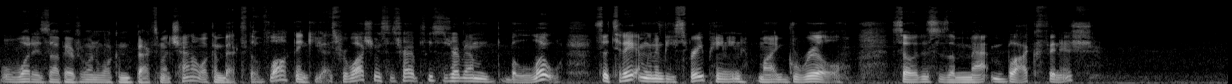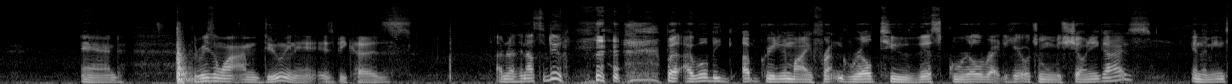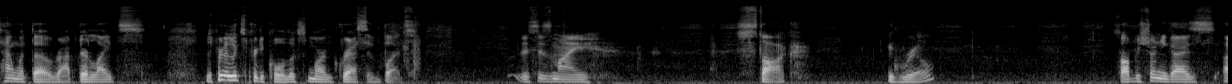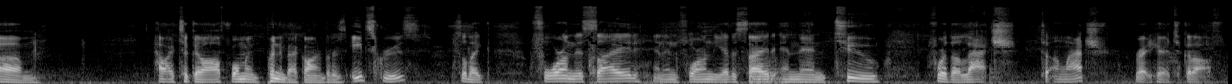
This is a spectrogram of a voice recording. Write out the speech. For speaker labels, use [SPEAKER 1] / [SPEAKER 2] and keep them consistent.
[SPEAKER 1] What is up, everyone? Welcome back to my channel. Welcome back to the vlog. Thank you guys for watching. Subscribe. Please subscribe down below. So today I'm going to be spray painting my grill. So this is a matte black finish. And the reason why I'm doing it is because I have nothing else to do. but I will be upgrading my front grill to this grill right here, which I'm going to be showing you guys. In the meantime, with the Raptor lights, it pretty, looks pretty cool. It looks more aggressive, but this is my stock grill. So I'll be showing you guys um, how I took it off. Well, I'm putting it back on, but there's eight screws. So like four on this side and then four on the other side and then two for the latch to unlatch right here. I took it off.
